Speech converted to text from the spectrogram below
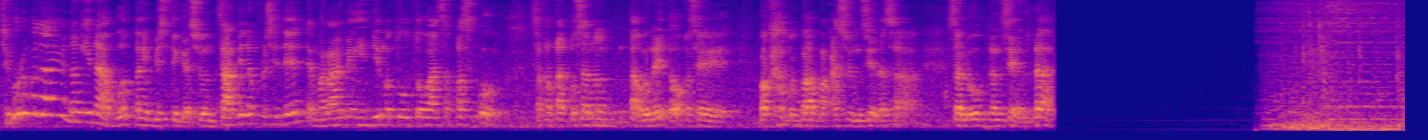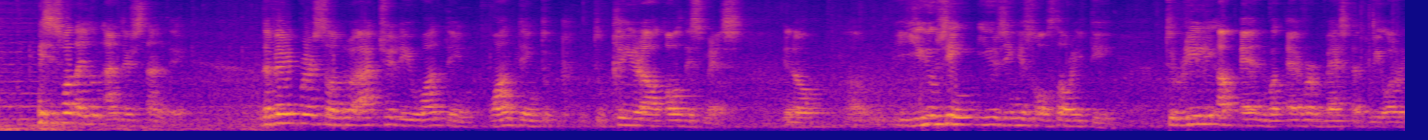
Siguro malayo nang inabot ng investigasyon. Sabi ng Presidente, maraming hindi matutuwa sa Pasko sa katapusan ng taon na ito kasi baka magbabakasyon sila sa, sa loob ng selda. This is what I don't understand. Eh. The very person who actually wanting wanting to to clear out all this mess, you know, um, using using his authority to really upend whatever mess that we are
